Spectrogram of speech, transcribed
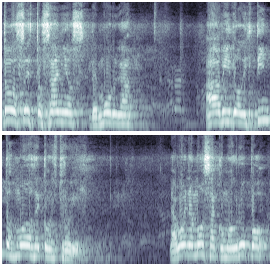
todos estos años de Murga ha habido distintos modos de construir. La Buena Moza como grupo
